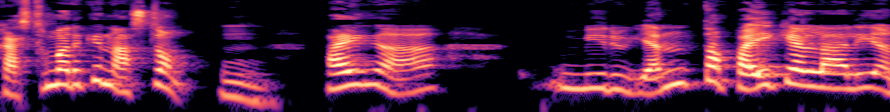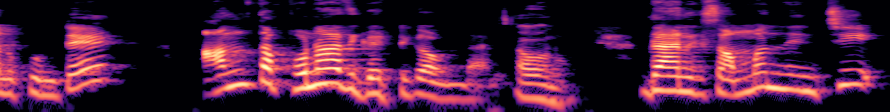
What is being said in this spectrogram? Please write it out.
కస్టమర్కి నష్టం. పైగా మీరు ఎంత పైకి వెళ్ళాలి అనుకుంటే అంత పునాది గట్టిగా ఉండాలి. అవును. దానికి సంబంధించి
